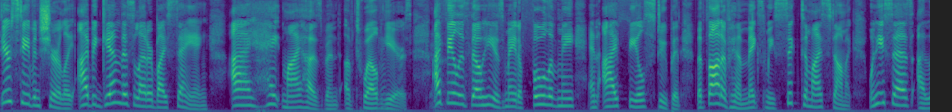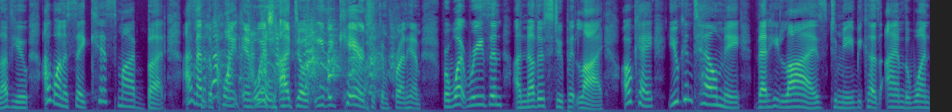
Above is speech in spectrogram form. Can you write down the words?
Dear Stephen Shirley, I begin this letter by saying I hate my husband of 12 mm-hmm. years. I feel as though he has made a fool of me and I feel stupid. The thought of him makes me sick to my stomach. When he says, I love you, I want to say, kiss my butt. I'm at the point in which I don't even care to confront him. For what reason? Another stupid lie. Okay, you can tell me that he lies to me because I am the one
